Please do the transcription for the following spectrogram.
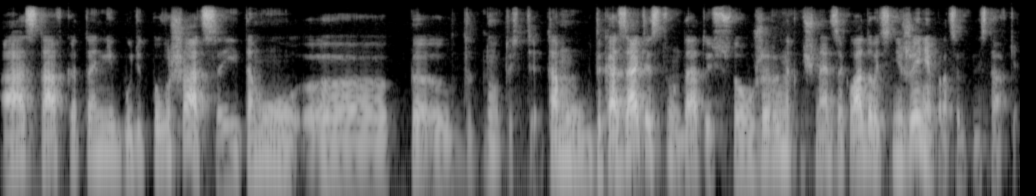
а ставка-то не будет повышаться, и тому, ну, то есть, тому доказательству, да, то есть, что уже рынок начинает закладывать снижение процентной ставки.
